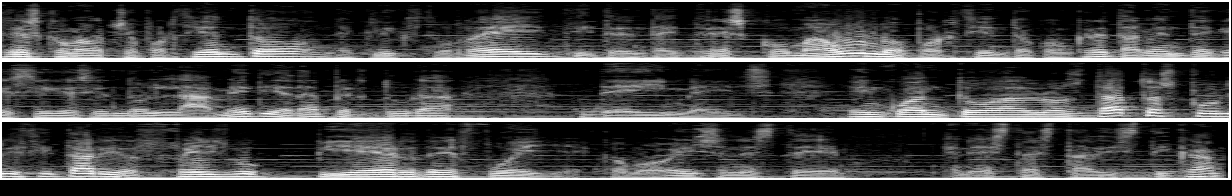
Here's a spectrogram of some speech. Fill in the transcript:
3,8% de click-through rate y 33,1% concretamente que sigue siendo la media de apertura de emails. En cuanto a los datos publicitarios, Facebook pierde fuelle, como veis en, este, en esta estadística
